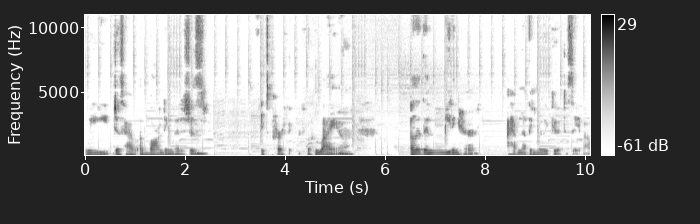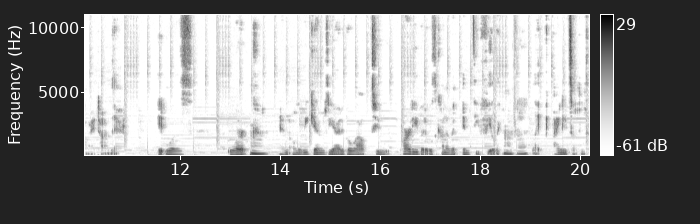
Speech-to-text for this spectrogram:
we just have a bonding that is just Mm. it's perfect for who I am. Other than meeting her, I have nothing really good to say about my time there. It was work, Mm. and on the weekends, you had to go out to party, but it was kind of an empty feeling. Okay. Like, I need something to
